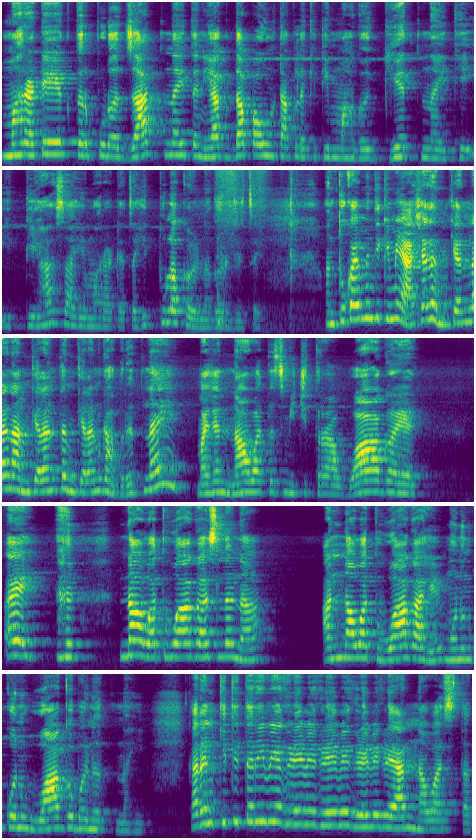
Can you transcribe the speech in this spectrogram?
मराठे एकतर पुढं जात नाहीत आणि एकदा पाऊल टाकलं की ती मागं घेत नाहीत. हे इतिहास आहे मराठ्याचा हे तुला कळणं गरजेचं आहे. आणि तू काय म्हणते की मी अशा धमक्यांना नामक्याला आणि तमक्याला आणि घाबरत नाही? माझ्या नावातच मी चित्रा वाघ आहे. ऐ नावात वाघ असलं ना अन्नावात वाघ आहे म्हणून कोण वाघ बनत नाही. कारण कितीतरी वेगळे वेगळे वेगळे वेगळे अन्नावं असतात.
